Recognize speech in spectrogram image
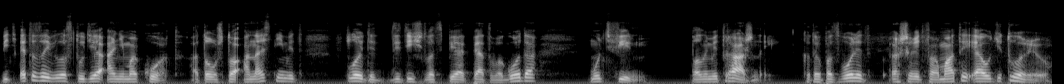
Ведь это заявила студия Анимакорд о том, что она снимет вплоть до 2025 года мультфильм полнометражный, который позволит расширить форматы и аудиторию.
